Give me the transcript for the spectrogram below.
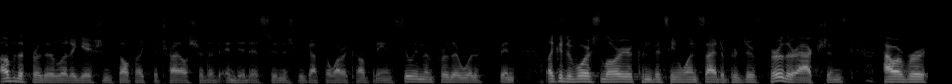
of the further litigation felt like the trial should have ended as soon as we got the water company, and suing them further would have been like a divorce lawyer convincing one side to preserve further actions. However,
